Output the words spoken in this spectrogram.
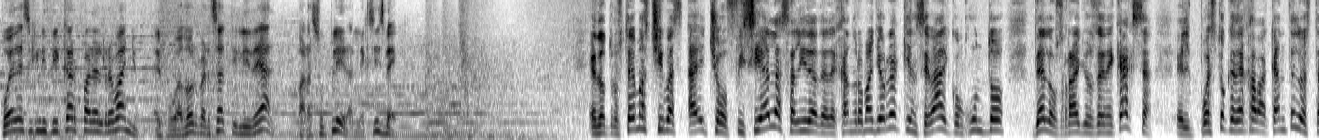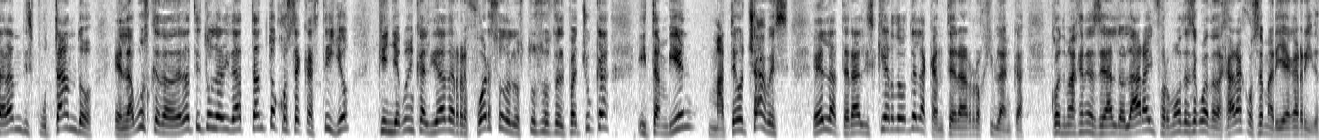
puede significar para el rebaño el jugador versátil ideal para suplir a Alexis Vega. En otros temas, Chivas ha hecho oficial la salida de Alejandro Mayorga, quien se va al conjunto de los Rayos de Necaxa. El puesto que deja vacante lo estarán disputando en la búsqueda de la titularidad tanto José Castillo, quien llegó en calidad de refuerzo de los Tuzos del Pachuca, y también Mateo Chávez, el lateral izquierdo de la cantera rojiblanca. Con imágenes de Aldo Lara, informó desde Guadalajara José María Garrido.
